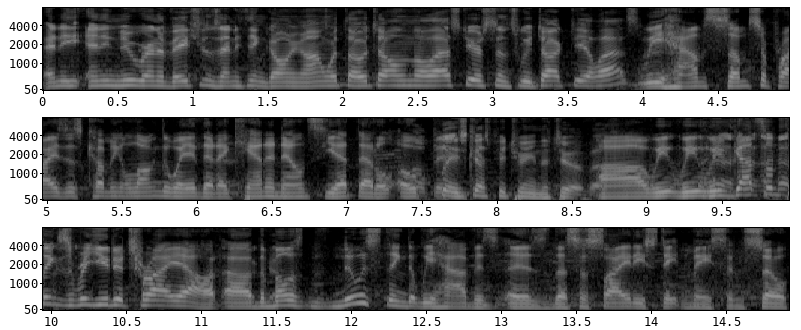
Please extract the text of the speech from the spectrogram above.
any any new renovations? Anything going on with the hotel in the last year since we talked to you last? We have some surprises coming along the way that I can't announce yet. That'll Oh, open. please, just between the two of us. Uh, we, we, we've got some things for you to try out. Uh, The most the newest thing that we have is, is the Society State Mason. So,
